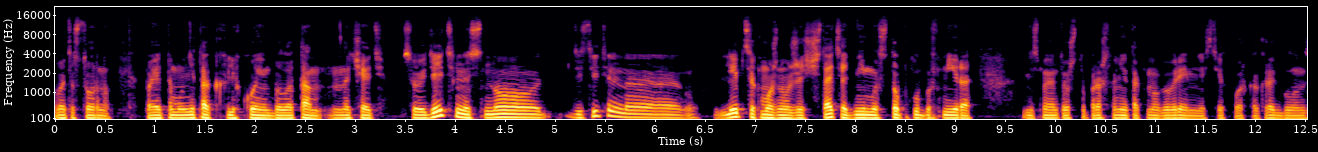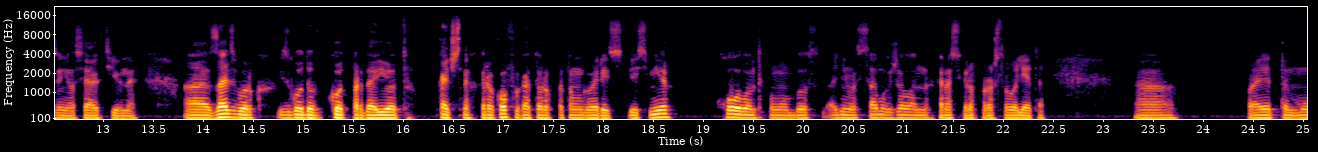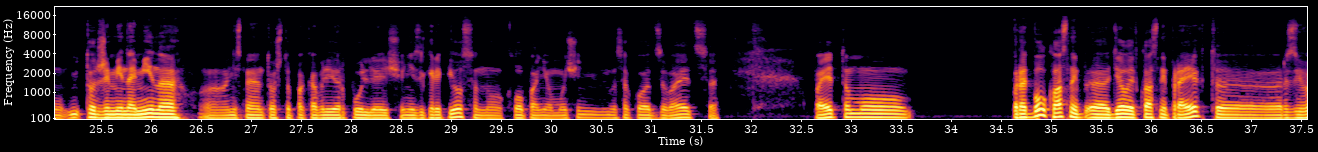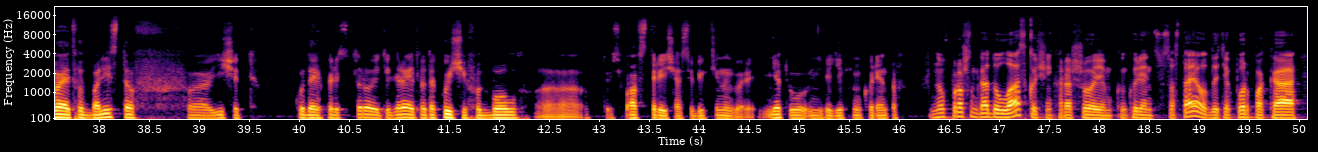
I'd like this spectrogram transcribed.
в эту сторону. Поэтому не так легко им было там начать свою деятельность, но действительно Лейпциг можно уже считать одним из топ-клубов мира, несмотря на то, что прошло не так много времени с тех пор, как Red Bull он занялся активно. А Зальцбург из года в год продает качественных игроков, о которых потом говорит весь мир. Холланд, по-моему, был одним из самых желанных трансферов прошлого лета. Поэтому тот же Минамина, а, несмотря на то, что пока в Ливерпуле еще не закрепился, но Клоп о нем очень высоко отзывается. Поэтому Red Bull классный, э, делает классный проект, э, развивает футболистов, э, ищет куда их пристроить, играет в атакующий футбол. То есть в Австрии сейчас, объективно говоря, нету никаких конкурентов. Ну, в прошлом году Ласк очень хорошо им конкуренцию составил до тех пор, пока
